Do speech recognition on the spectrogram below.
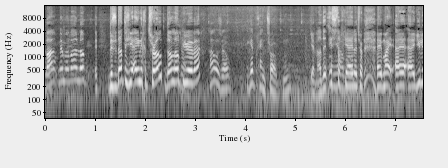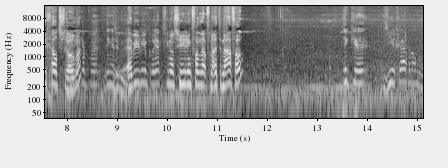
Waarom, nee, maar waarom loop je... Dus dat is je enige trope? Dan loop je weer weg? Hou zo. Ik heb geen trope, man. Jawel, dit is toch je hele trope? Hey, maar eh, eh, jullie geldstromen... Ik heb eh, dingen te doen. Hebben jullie een projectfinanciering van, vanuit de NAVO? Ik zie je graag een andere.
